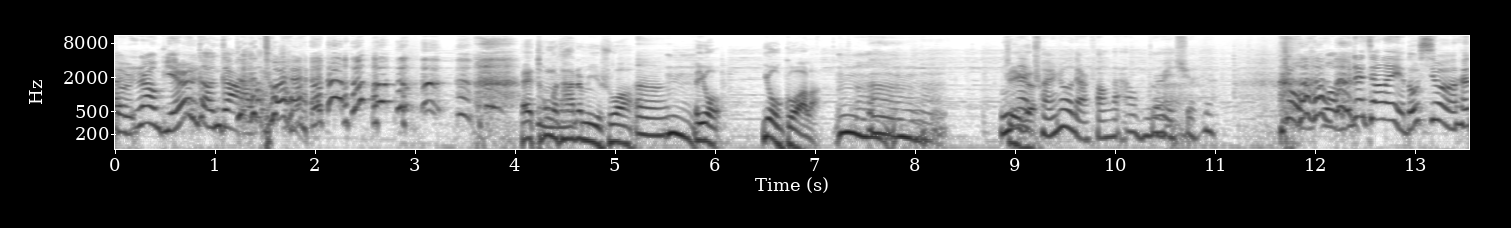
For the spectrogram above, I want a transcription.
就让别人尴尬了。对，哎，通过他这么一说，嗯，哎呦，又过了。嗯，您这个再传授点方法，我们这儿也学学。就我们这将来也都希望还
